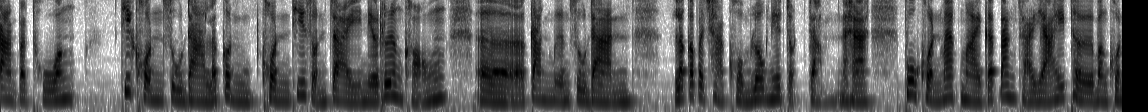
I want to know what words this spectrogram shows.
การประท้วงที่คนซูดานและคนคนที่สนใจในเรื่องของออการเมืองซูดาน แล้วก็ประชาคมโลกนี้จดจำนะคะผู้คนมากมายก็ตั้งฉายาให้เธอ บางคน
